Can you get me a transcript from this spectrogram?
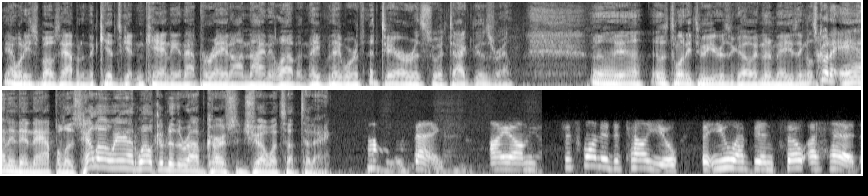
Yeah, what do you suppose happened to the kids getting candy in that parade on 9 11? They, they were the terrorists who attacked Israel. Oh, yeah, it was 22 years ago. Isn't it amazing? Let's go to Ann in Annapolis. Hello, Ann. Welcome to the Rob Carson Show. What's up today? Oh, thanks. I um just wanted to tell you that you have been so ahead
